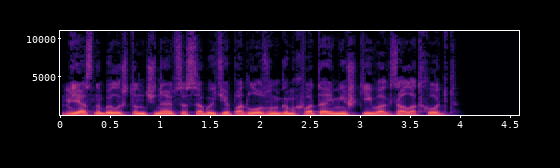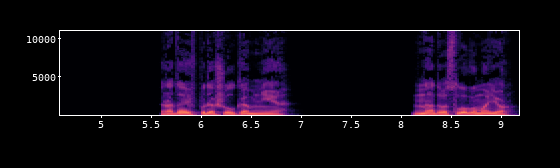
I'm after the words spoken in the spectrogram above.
Ясно было, что начинаются события под лозунгом «Хватай мешки, вокзал отходит». Радаев подошел ко мне. «На два слова, майор».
